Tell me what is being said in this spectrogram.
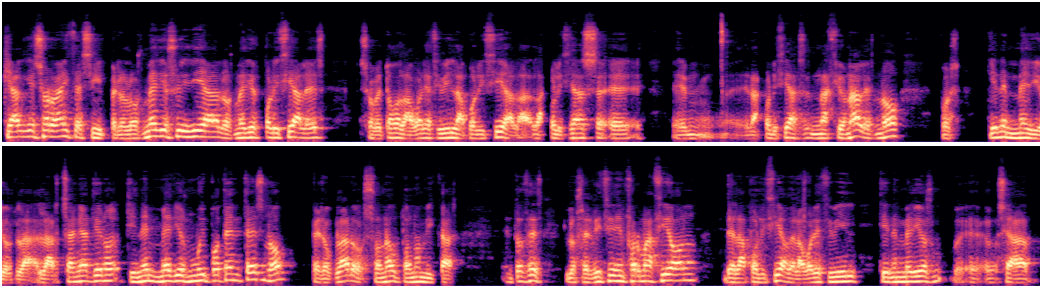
que alguien se organice, sí, pero los medios hoy día, los medios policiales, sobre todo la Guardia Civil, la policía, las policías, eh, em, las policías nacionales, ¿no? Pues tienen medios. La, Archaña tiene, tiene, medios muy potentes, ¿no? Pero claro, son autonómicas. Entonces, los servicios de información de la policía o de la Guardia Civil tienen medios, eh, o sea,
